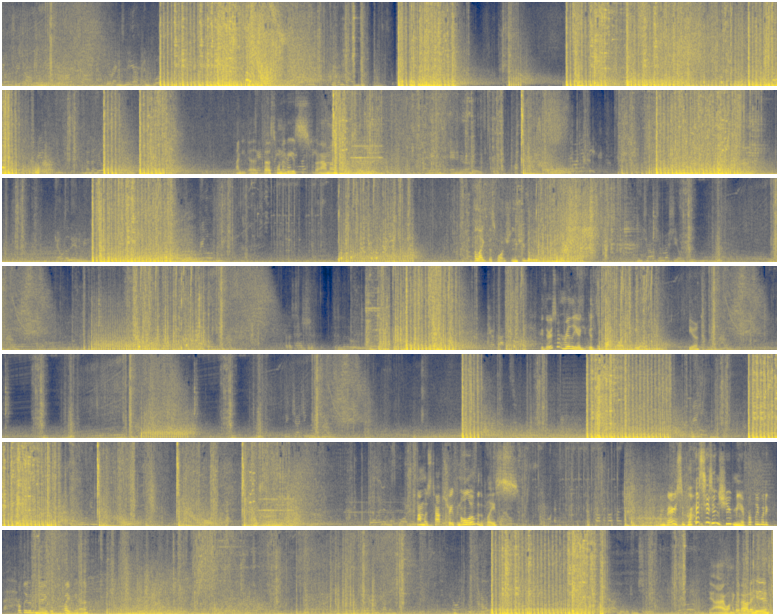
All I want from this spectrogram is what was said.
Shields recharging. High start. The ring's near and close. Took him down. Reloading. First one of these for ammo. I like this watch and she believes in me. Recharging my shield. There isn't really a good spot to like heal here. Man was tap strafing all over the place. I'm very surprised he didn't shoot me. I probably would have probably would have been able to fight me there. Yeah, I want to get out of here.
